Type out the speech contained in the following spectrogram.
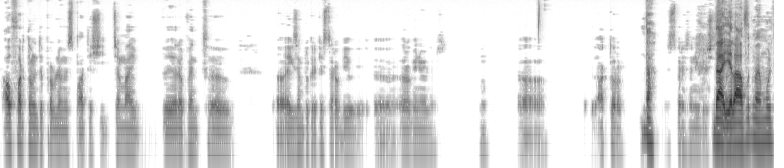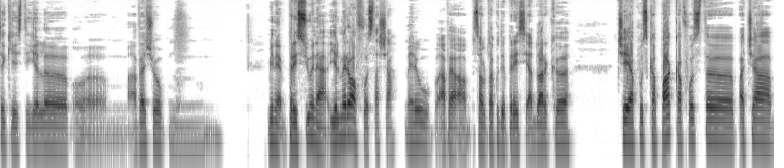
Au foarte multe probleme în spate și cel mai elocvent uh, uh, exemplu cred că este Robbie, uh, Robin Williams. Nu. Uh, actorul. Da. Sper să nu-i greșesc. Da, el a avut mai multe chestii. El uh, uh, avea și o... mm, Bine, presiunea, el mereu a fost așa, mereu avea, s-a luptat cu depresia, doar că ce i-a pus capac a fost uh, acea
